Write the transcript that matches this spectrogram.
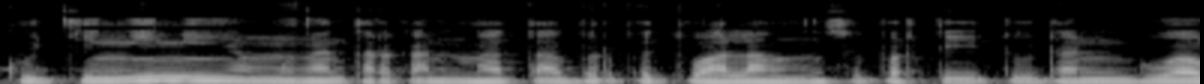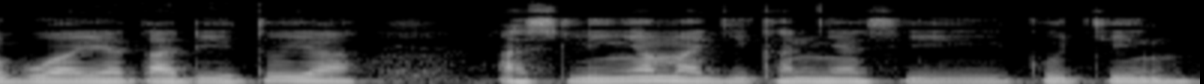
kucing ini yang mengantarkan mata berpetualang seperti itu. Dan dua buaya tadi itu ya aslinya majikannya si kucing.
